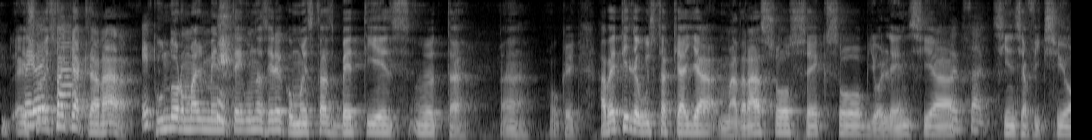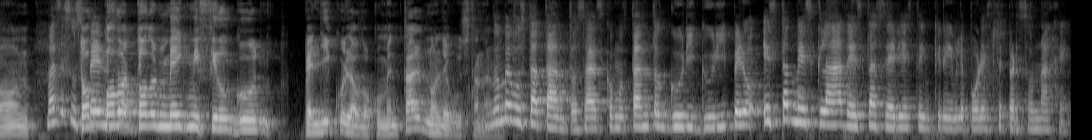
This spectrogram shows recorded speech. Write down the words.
Eso, Pero eso esta- hay que aclarar. es- Tú normalmente, una serie como estas, Betty es... Ah, ok. A Betty le gusta que haya madrazos, sexo, violencia, Exacto. ciencia ficción. Más de suspenso. Todo, todo el make me feel good, película o documental, no le gusta nada. No me gusta tanto, ¿sabes? Como tanto goody goody, pero esta mezcla de esta serie está increíble por este personaje.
